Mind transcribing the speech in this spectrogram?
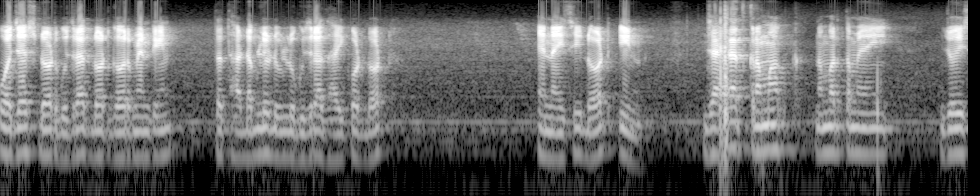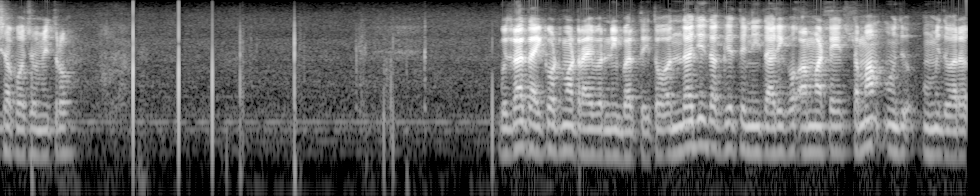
Ojas dot Gujarat dot government in તથા W W Gujarat high court dot NIC dot in જાહેરાત ક્રમાંક નંબર તમે અહીં જોઈ શકો છો મિત્રો. ગુજરાત હાઈકોર્ટમાં ડ્રાઈવરની ભરતી. તો અંદાજિત અગત્યની તારીખો આ માટે તમામ ઉમેદવારો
